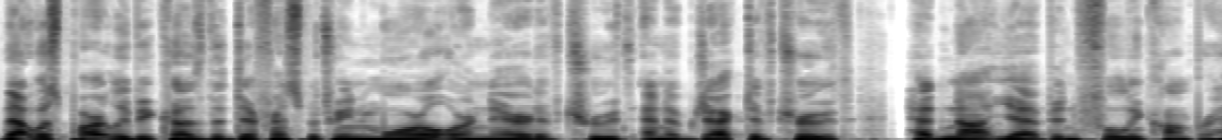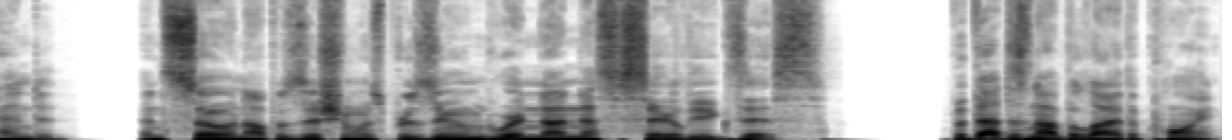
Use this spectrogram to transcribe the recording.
That was partly because the difference between moral or narrative truth and objective truth had not yet been fully comprehended, and so an opposition was presumed where none necessarily exists. But that does not belie the point.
